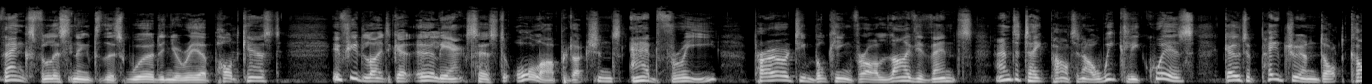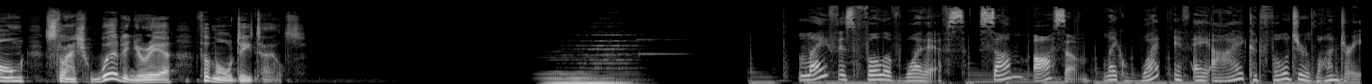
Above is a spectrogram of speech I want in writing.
Thanks for listening to this Word in Your Ear podcast. If you'd like to get early access to all our productions ad free, priority booking for our live events, and to take part in our weekly quiz, go to patreon.com slash word in your ear for more details. Life is full of what ifs. Some awesome, like what if AI could fold your laundry?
